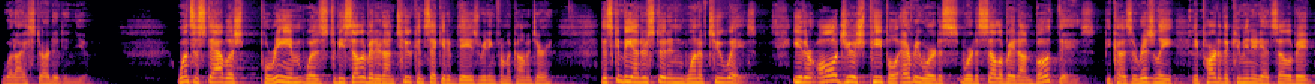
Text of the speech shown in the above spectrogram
what I started in you. Once established, Purim was to be celebrated on two consecutive days, reading from a commentary. This can be understood in one of two ways. Either all Jewish people everywhere to, were to celebrate on both days, because originally a part of the community had celebrate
